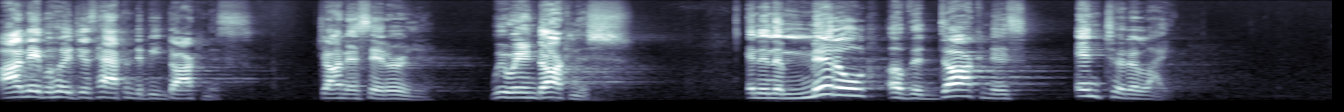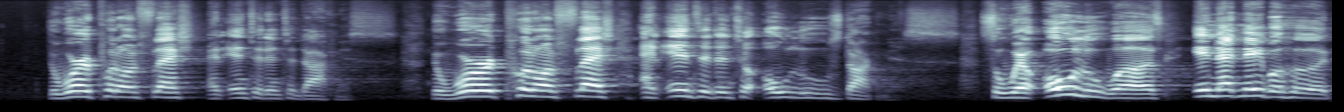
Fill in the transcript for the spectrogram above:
Our neighborhood just happened to be darkness. John had said earlier, we were in darkness and in the middle of the darkness enter the light. The word put on flesh and entered into darkness. The word put on flesh and entered into Olu's darkness. So where Olu was in that neighborhood,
